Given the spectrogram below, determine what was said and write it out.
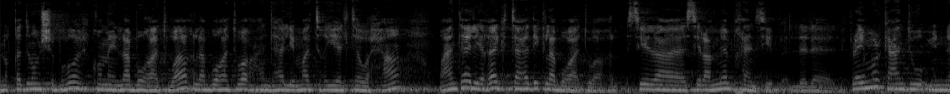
نقدروا نشبهوه comme un laboratoire laboratoire عندها les matériels تاعها وعندها لي ريغ تاع هذيك laboratoire c'est la c'est la même principe ال framework عنده une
